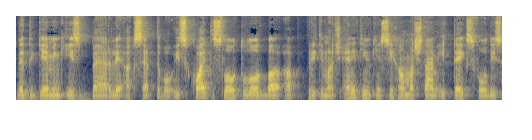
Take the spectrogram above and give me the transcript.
that the gaming is barely acceptable. It's quite slow to load up pretty much anything. You can see how much time it takes for this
